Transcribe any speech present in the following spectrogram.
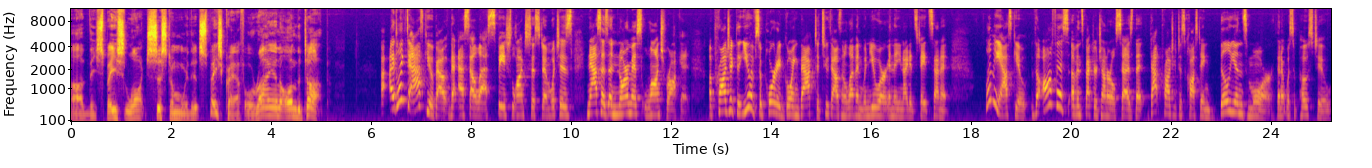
Uh, the Space Launch System with its spacecraft, Orion, on the top. I'd like to ask you about the SLS Space Launch System, which is NASA's enormous launch rocket, a project that you have supported going back to 2011 when you were in the United States Senate. Let me ask you the Office of Inspector General says that that project is costing billions more than it was supposed to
